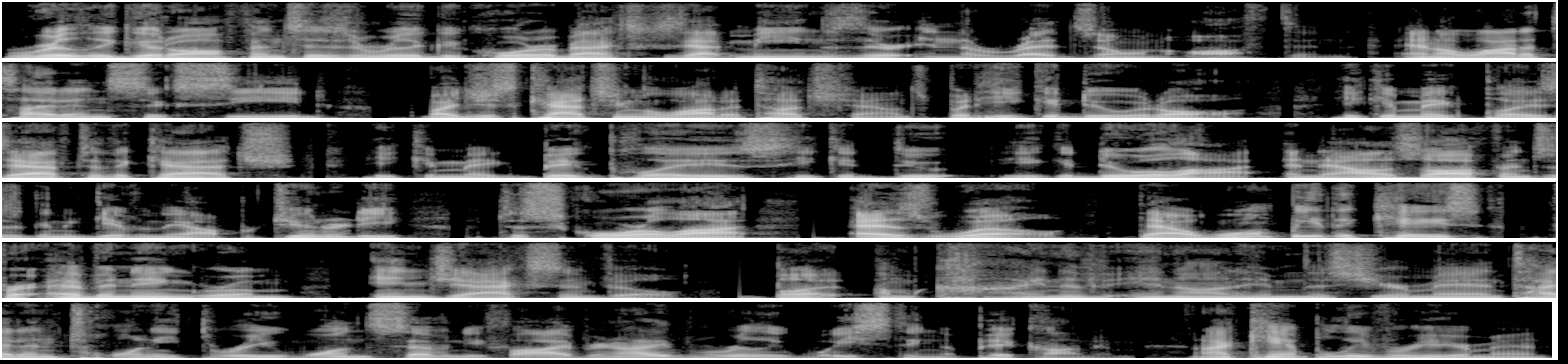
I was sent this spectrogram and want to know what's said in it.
really good offenses and really good quarterbacks because that means they're in the red zone often. And a lot of tight ends succeed by just catching a lot of touchdowns, but he could do it all. He can make plays after the catch. He can make big plays. He could do he could do a lot. And now this offense is going to give him the opportunity to score a lot as well. That won't be the case for Evan Engram in Jacksonville, but I'm kind of in on him this year, man. Tight end 23, 175. You're not even really wasting a pick on him. And I can't believe we're here, man.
